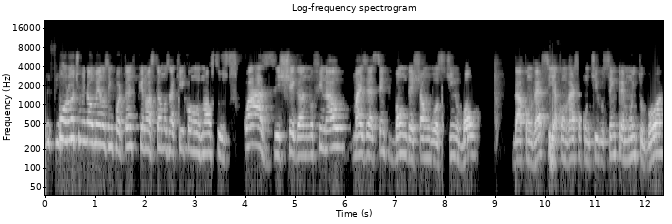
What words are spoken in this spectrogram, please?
Enfim. Por último, e não menos importante, porque nós estamos aqui com os nossos quase chegando no final, mas é sempre bom deixar um gostinho bom da conversa, e a conversa contigo sempre é muito boa.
